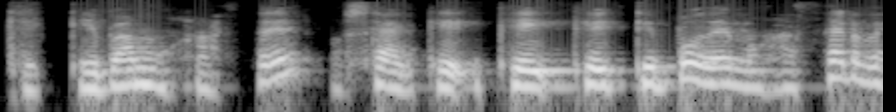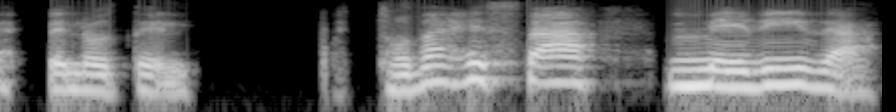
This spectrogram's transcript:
¿qué, vamos a hacer? O sea, ¿qué, qué podemos hacer desde el hotel? Pues todas esas medidas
